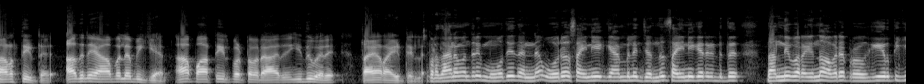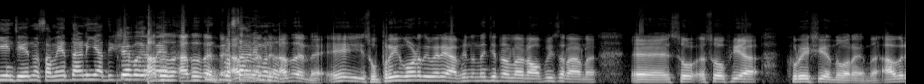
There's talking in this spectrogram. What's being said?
നടത്തിയിട്ട് അതിനെ അപലപിക്കാൻ ആ പാർട്ടിയിൽപ്പെട്ടവരാരും ഇതുവരെ തയ്യാറായിട്ടില്ല. പ്രധാനമന്ത്രി മോദി തന്നെ ഓരോ സൈനിക ക്യാമ്പിലും ചെന്ന് സൈനികരുടെ അടുത്ത് നന്ദി പറയുന്നു അവരെ പ്രകീർത്തിക്കുകയും ചെയ്യുന്ന സമയത്താണ് ഈ അധിക്ഷേപകരമായ അത് തന്നെ അത് തന്നെ ഈ സുപ്രീം കോടതി വരെ അഭിനന്ദിച്ചിട്ടുള്ള ഒരു ഓഫീസറാണ് സോഫിയ ഖുറേഷി എന്ന് പറയുന്നത്. അവർ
